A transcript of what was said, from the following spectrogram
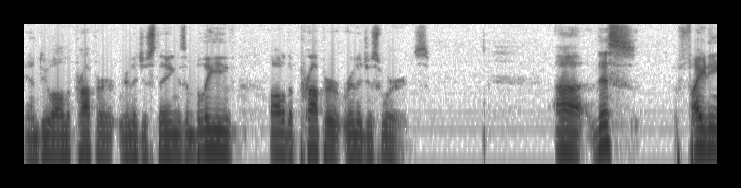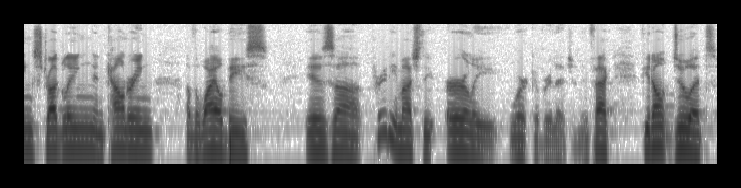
and do all the proper religious things and believe all of the proper religious words. Uh, this fighting, struggling, encountering of the wild beasts is uh, pretty much the early work of religion. In fact, if you don't do it,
